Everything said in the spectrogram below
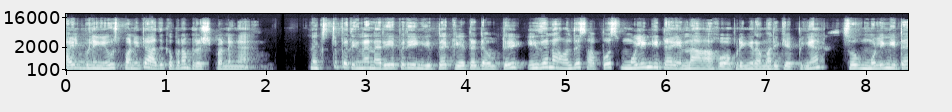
ஆயில் பில்லிங் யூஸ் பண்ணிவிட்டு அதுக்கப்புறம் ப்ரஷ் பண்ணுங்கள் நெக்ஸ்ட் பார்த்தீங்கன்னா நிறைய பேர் எங்கிட்ட கேட்ட டவுட்டு இதை நான் வந்து சப்போஸ் முழுங்கிட்டா என்ன ஆகும் அப்படிங்கிற மாதிரி கேட்பீங்க. ஸோ முழுங்கிட்டா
